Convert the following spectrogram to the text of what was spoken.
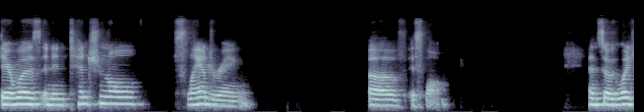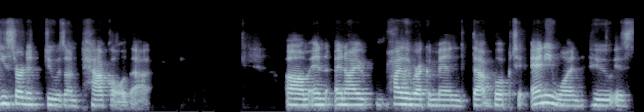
there was an intentional slandering of Islam. And so what he started to do was unpack all of that. Um, and, and I highly recommend that book to anyone who is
